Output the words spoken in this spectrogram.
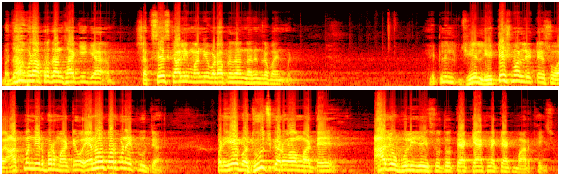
બધા વડાપ્રધાન થાકી ગયા. સક્સેસ ખાલી માન્ય વડાપ્રધાન નરેન્દ્રભાઈ મળી. એટલે જે લેટેસ્ટમાં લેટેસ્ટ હોય, આત્મનિર્ભર માટે હોય, એના ઉપર પણ એટલું ત્યાં પણ એ બધું જ કરવા માટે આ જો ભૂલી જઈશું તો ત્યાં ક્યાંક ને ક્યાંક માર ખાઈશું.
